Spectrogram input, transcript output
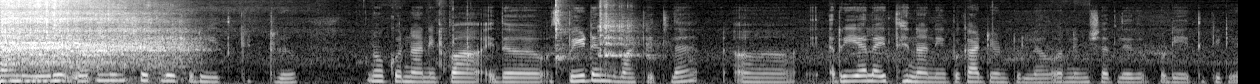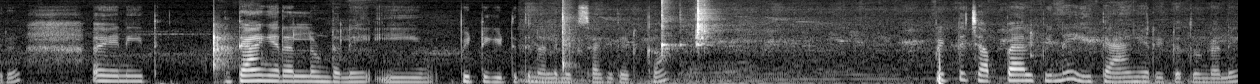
ನಾನು ಒಂದು ಒಂದು ನಿಮಿಷಕ್ಕೆ ಪುಡಿ ಇದ್ಕಿಟ್ರು ನೋಕೋ ನಾನಿಪ್ಪ ಇದು ಸ್ಪೀಡಲ್ಲಿ ಬಾಕಿತ್ಲೆ ರಿಯಲ್ ಐತೆ ನಾನಿಪ್ಪ ಕಾಟಿ ಉಂಟುಲ್ಲ. ಒಂದು ನಿಮಿಷದಲ್ಲಿ ಇದು ಪುಡಿ ಎತ್ತಿಟ್ಟಿರು ಏನೀತ್? ತ್ಯಾಂಗರೆಲ್ಲ ಉಂಡಲೆ ಈ ಪಿಟ್ಟಿಗಿಟ್ಟಿದ್ದು ನಲ್ಲ ಮಿಕ್ಸ್ ಆಗಿದೆ ಇಡ್ಕ പിട്ട് ചപ്പാൽ പിന്നെ ഈ തേങ്ങ ഇട്ടിട്ടുണ്ടല്ലേ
